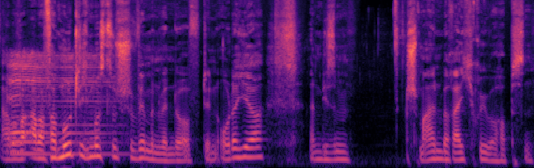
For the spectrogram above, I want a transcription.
Aber, Äh. aber vermutlich musst du schwimmen, wenn du auf den oder hier an diesem schmalen Bereich rüberhopsen.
